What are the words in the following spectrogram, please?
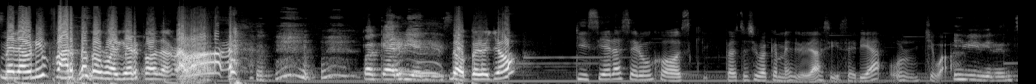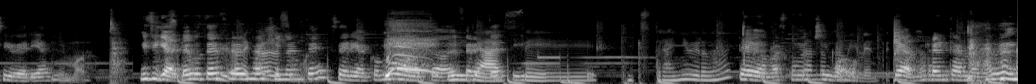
me da un infarto con cualquier cosa. Para caer bien, dice. No, pero yo quisiera ser un husky, pero estoy segura que me así sería un chihuahua. Y vivir en Siberia. Ni modo. Ni siquiera te gusta el frío, imagínate. Sería como todo diferente ya a ti. sé. Qué extraño, ¿verdad? Te veo más como un chihuahua. Veamos, reencarnamos en,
